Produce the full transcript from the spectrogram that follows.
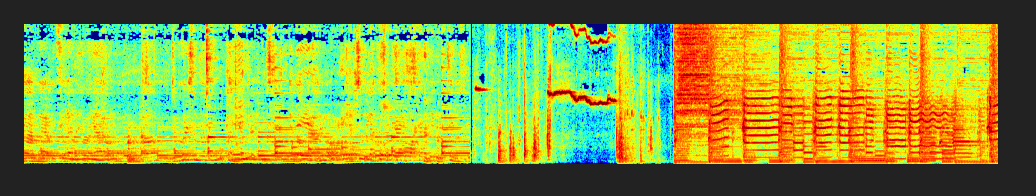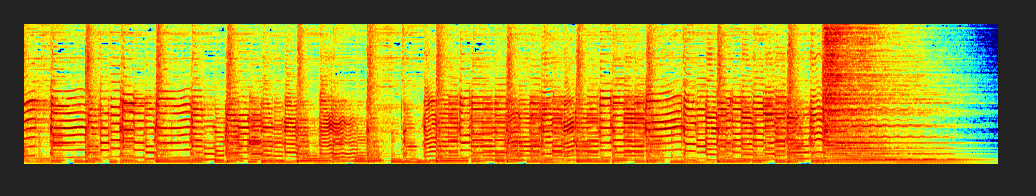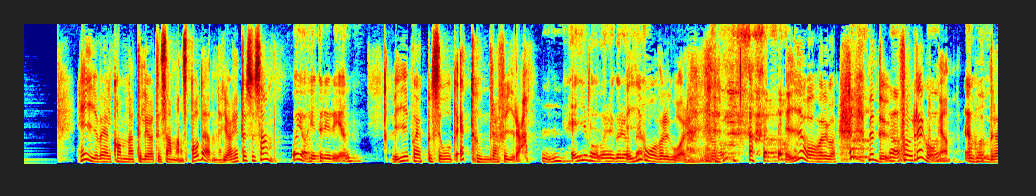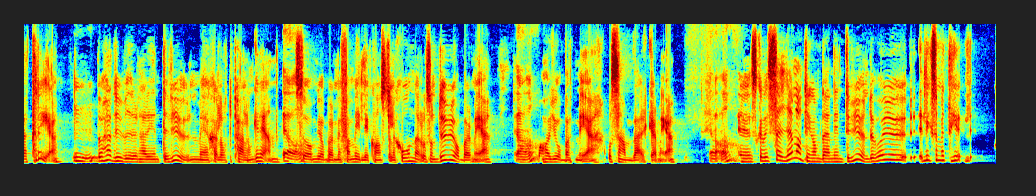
Du har ju samlat ihop en hel del kunskap. Jag skulle välkomna till Leva Tillsammans-podden. Jag heter Susanne. Och jag heter Irene. Vi är på episod 104. Mm, hej och vad det går Hej och vad det går. Ja. Hej och vad det går. Men du, Ja. förra gången på Ja. 103 Mm. då hade vi den här intervjun med Charlotte Palmgren som jobbar med familjekonstellationer och som du jobbar med och har jobbat med och samverkar med. ja. Eh, Ska vi säga någonting om den intervjun? Det var ju liksom ett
